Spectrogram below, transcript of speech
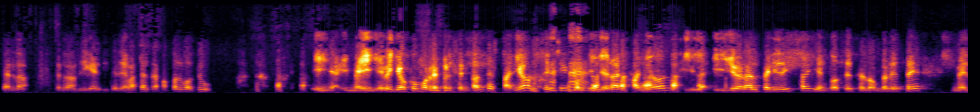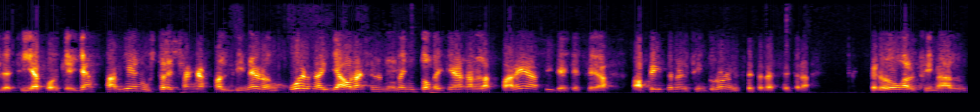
perdón, perdón, Miguel, y te llevaste el rapapolvo tú. Y, me llevé yo como representante español, sí, sí, porque yo era español y, y, yo era el periodista y entonces el hombre este me decía, porque ya está bien, ustedes han gastado el dinero en juerga y ahora es el momento de que hagan las tareas y de que se aprieten el cinturón, etcétera, etcétera. Pero luego al final,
